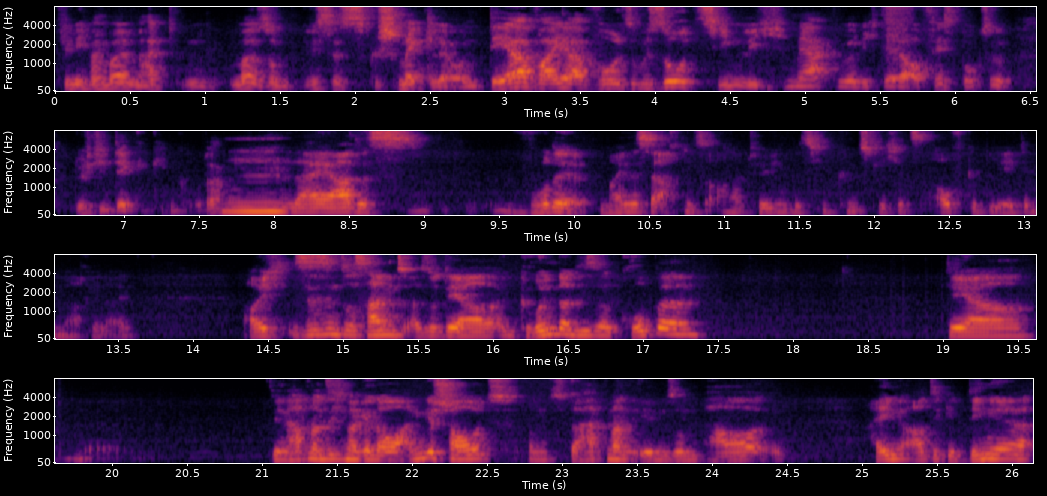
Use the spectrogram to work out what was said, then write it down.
finde ich manchmal hat immer so ein gewisses Geschmäckle. Und der war ja wohl sowieso ziemlich merkwürdig, der da auf Facebook so durch die Decke ging, oder? Hm, naja, das wurde meines Erachtens auch natürlich ein bisschen künstlich jetzt aufgebläht im Nachhinein. Aber ich, es ist interessant, also der Gründer dieser Gruppe, der, den hat man sich mal genauer angeschaut und da hat man eben so ein paar eigenartige Dinge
